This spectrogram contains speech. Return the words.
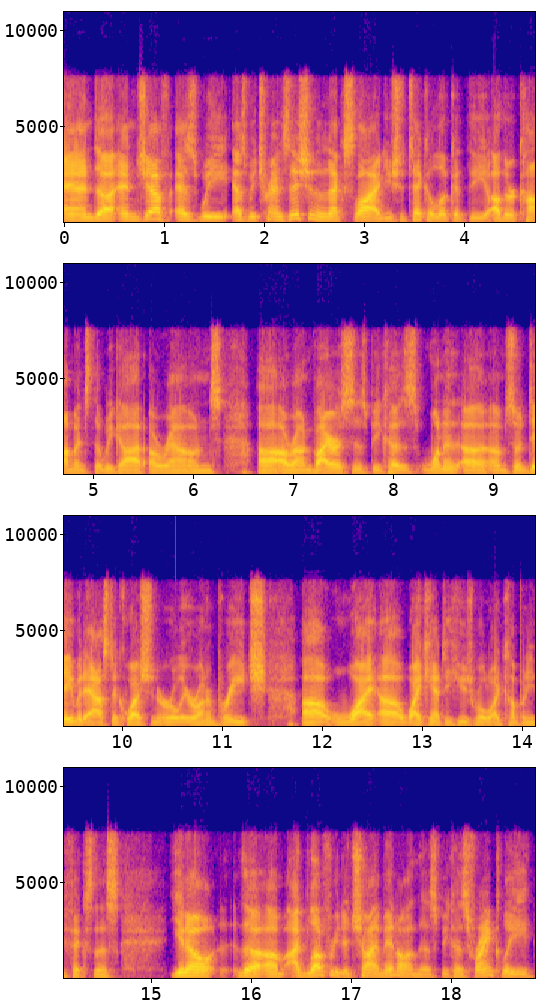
And uh, and Jeff, as we as we transition to the next slide, you should take a look at the other comments that we got around uh, around viruses because one of uh, um, so David asked a question earlier on a breach. Uh, why uh, why can't a huge worldwide company fix this? You know, the um, I'd love for you to chime in on this because, frankly,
